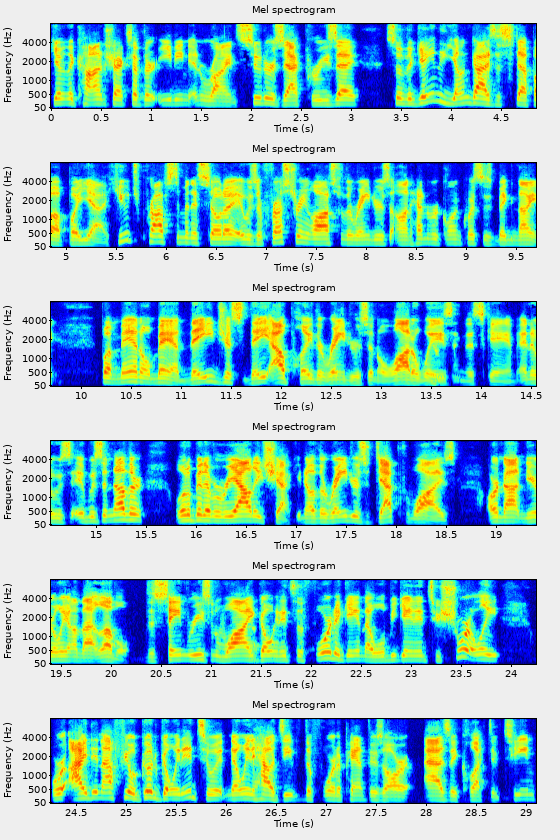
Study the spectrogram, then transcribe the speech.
given the contracts that they're eating. And Ryan Suter, Zach Parise. So they're getting the young guys to step up. But yeah, huge props to Minnesota. It was a frustrating loss for the Rangers on Henrik Lundqvist's big night. But man, oh man, they just they outplayed the Rangers in a lot of ways in this game, and it was it was another little bit of a reality check. You know, the Rangers depth wise are not nearly on that level. The same reason why going into the Florida game that we'll be getting into shortly, where I did not feel good going into it, knowing how deep the Florida Panthers are as a collective team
